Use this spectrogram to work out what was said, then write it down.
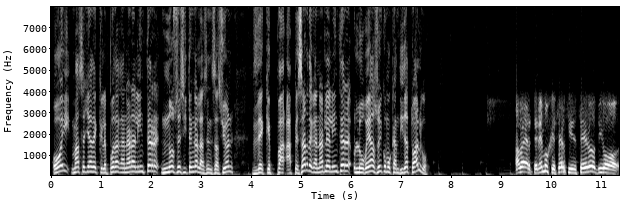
hoy, más allá de que le pueda ganar al Inter, no sé si tenga la sensación de que a pesar de ganarle al Inter, lo veas hoy como candidato a algo. A ver, tenemos que ser sinceros, digo,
